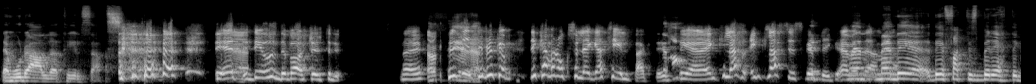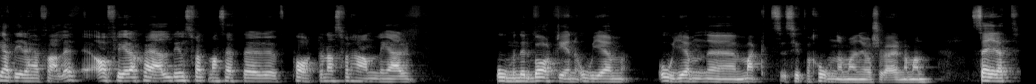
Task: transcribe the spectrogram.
Den borde aldrig ha tillsatts. det, är, det är underbart uttryck. Nej. Ja, det, Precis, det, brukar, det, kan man också lägga till faktiskt. Det är en, klass, en klassisk replik. Men, men det, det, är faktiskt berättigat i det här fallet av flera skäl. Dels för att man sätter parternas förhandlingar omedelbart i en ojämn, ojämn eh, maktsituation när man gör sådär. När man säger att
